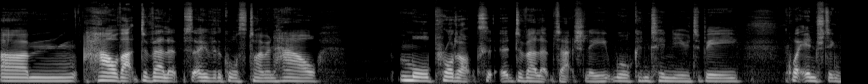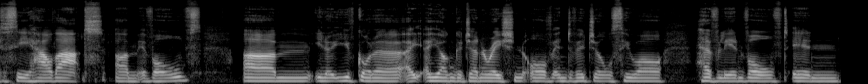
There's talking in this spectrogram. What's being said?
Um, how that develops over the course of time and how more products uh, developed actually will continue to be quite interesting to see how that um, evolves. Um, you know, you've got a, a, younger generation of individuals who are heavily involved in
